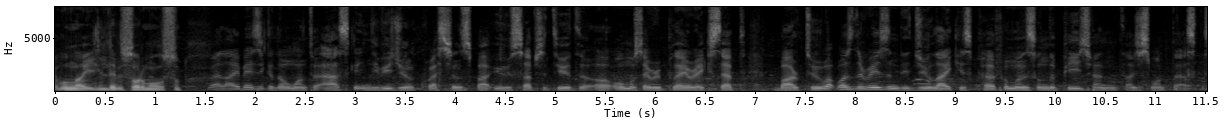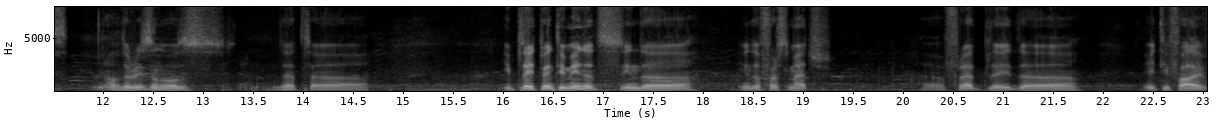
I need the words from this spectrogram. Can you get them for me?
E, Bununla ilgili de bir sorum olsun. Well, I basically don't want to ask individual questions, but you substitute uh, almost every player except Bartu. What was the reason? Did you like his performance on the pitch? And I just want to ask this. No, the reason was that uh, he played 20 minutes in the in the first match. Uh, Fred played uh, 85.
